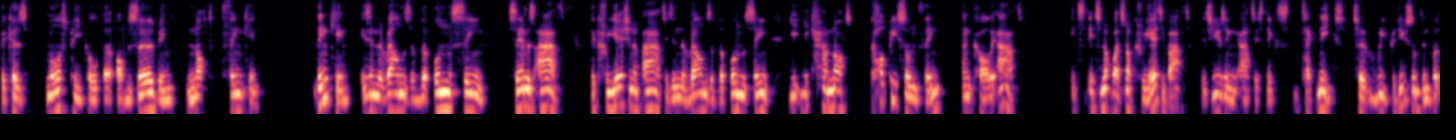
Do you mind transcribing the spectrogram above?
because most people are observing, not thinking. Thinking is in the realms of the unseen, same as art. The creation of art is in the realms of the unseen. You, you cannot copy something and call it art. It's it's not well, it's not creative art. It's using artistic techniques to reproduce something, but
